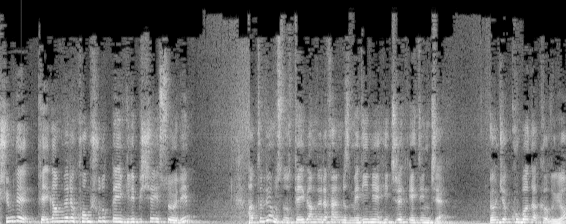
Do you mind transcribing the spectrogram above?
Şimdi peygambere komşulukla ilgili bir şey söyleyeyim. Hatırlıyor musunuz? Peygamber Efendimiz Medine'ye hicret edince önce Kuba'da kalıyor.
